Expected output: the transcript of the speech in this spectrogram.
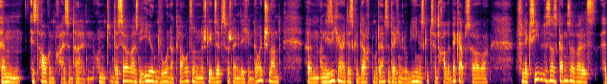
ähm, ist auch im Preis enthalten. Und der Server ist nicht irgendwo in der Cloud, sondern er steht selbstverständlich in Deutschland. Ähm, an die Sicherheit ist gedacht, modernste Technologien, es gibt zentrale Backup-Server. Flexibel ist das Ganze, weil es äh,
